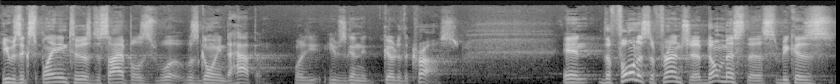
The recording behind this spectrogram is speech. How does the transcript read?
he was explaining to his disciples what was going to happen, what he, he was going to go to the cross. And the fullness of friendship, don't miss this, because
